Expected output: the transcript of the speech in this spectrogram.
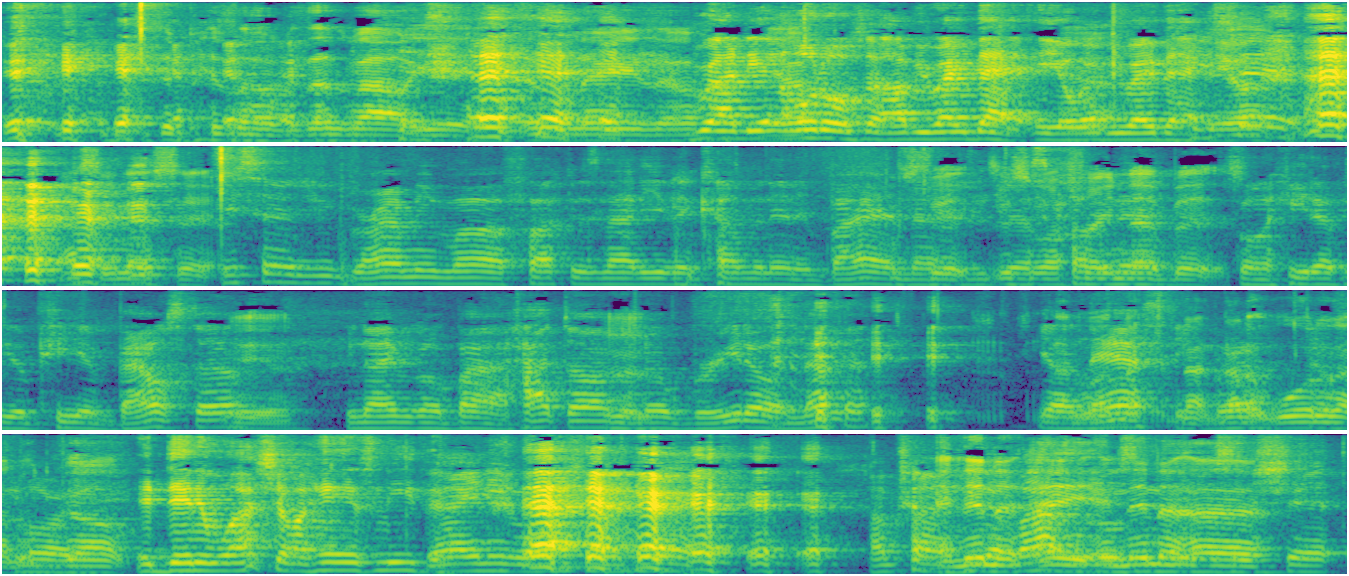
the piss off. That's wild. Yeah. That's hilarious though. Bro, I need, yeah. hold on, so I'll be right back. Hey, yo, I'll be right back. he Yo. said, I seen that shit. he said you grimy motherfuckers not even coming in and buying Just nothing. sit- You just just coming in in, that bitch. gonna heat up your pee and bounce stuff. Yeah. You're not even gonna buy a hot dog or Mm. no burrito or nothing. Y'all Not- nasty, not, bro. Not a water, not no Florida. gum. It didn't wash your hands neither. I neither. ain't even washing my hands. I'm trying And to then heat the- up hey, and then the, noodles and uh, shit.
